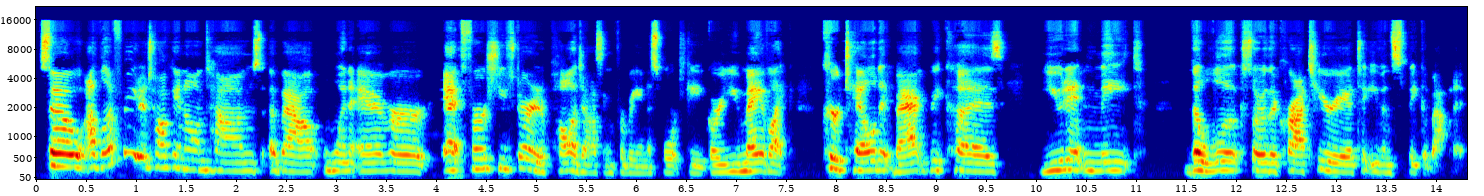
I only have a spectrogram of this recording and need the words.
So I'd love for you to talk in on times about whenever at first you started apologizing for being a sports geek, or you may have like curtailed it back because you didn't meet the looks or the criteria to even speak about it.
